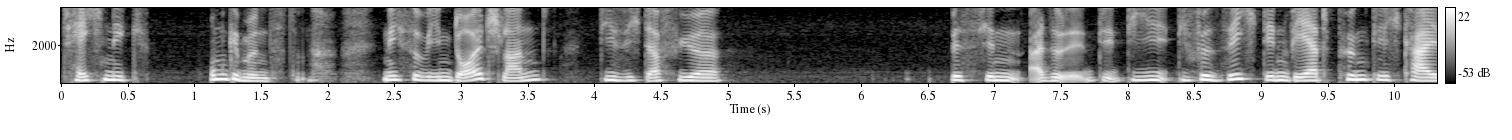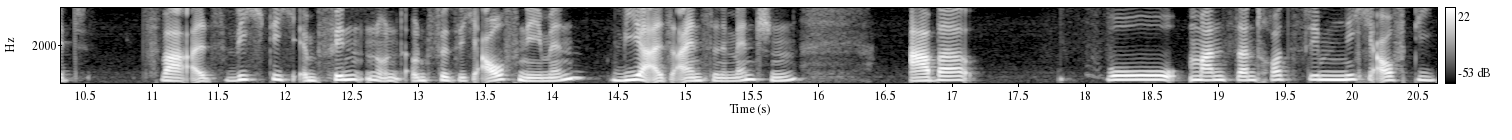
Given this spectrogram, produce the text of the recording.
Technik umgemünzt. Nicht so wie in Deutschland, die sich dafür bisschen, also die, die, die für sich den Wert Pünktlichkeit zwar als wichtig empfinden und, und für sich aufnehmen, wir als einzelne Menschen, aber wo man es dann trotzdem nicht auf die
